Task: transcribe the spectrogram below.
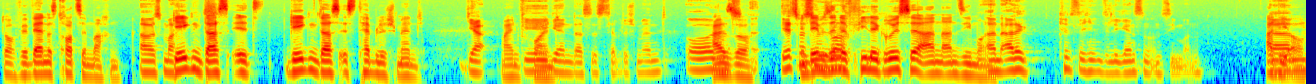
Doch, wir werden es trotzdem machen. Aber es macht Gegen das, ist, gegen das Establishment. ja, mein gegen Freund. das Establishment. Und Also, äh, In dem Sinne viele Grüße an, an Simon. an alle künstlichen Intelligenzen und Simon. Adi Ähm, auch.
